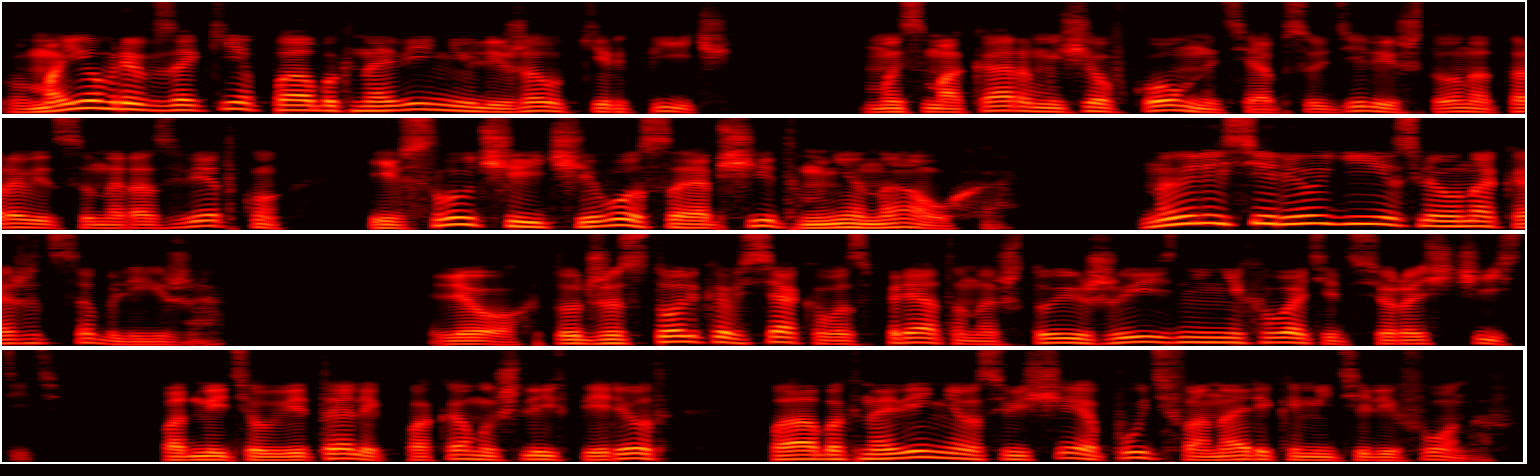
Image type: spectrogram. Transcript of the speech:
В моем рюкзаке по обыкновению лежал кирпич. Мы с Макаром еще в комнате обсудили, что он отправится на разведку и в случае чего сообщит мне на ухо. Ну или Сереге, если он окажется ближе. «Лех, тут же столько всякого спрятано, что и жизни не хватит все расчистить», подметил Виталик, пока мы шли вперед, по обыкновению освещая путь фонариками телефонов.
